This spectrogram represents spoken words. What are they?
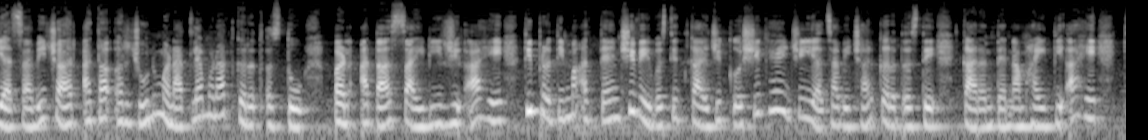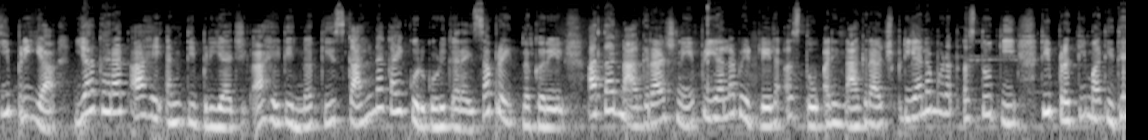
याचा विचार आता अर्जुन मनातल्या मनात करत असतो. पण आता सायली जी आहे ती प्रतिमा आत्यांची व्यवस्थित काळजी कशी घ्यायची याचा विचार करत असते. कारण त्यांना माहिती आहे की प्रिया या घरात आहे आणि ती प्रिया जी आहे ती नक्कीच काही ना काही कुरकुडी करायचा प्रयत्न करेल. आता नागराजने प्रियाला भेटलेला असतो आणि नागराज प्रियाला म्हणत असतो की ती प्रतिमा तिथे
